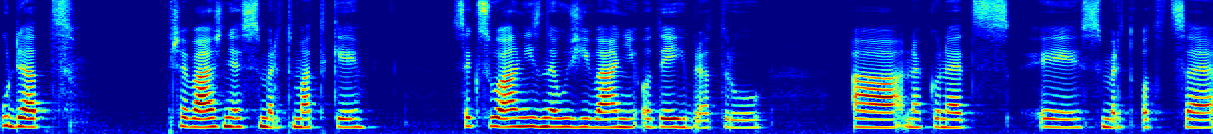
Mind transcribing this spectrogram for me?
udat převážně smrt matky, sexuální zneužívání od jejich bratrů a nakonec i smrt otce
